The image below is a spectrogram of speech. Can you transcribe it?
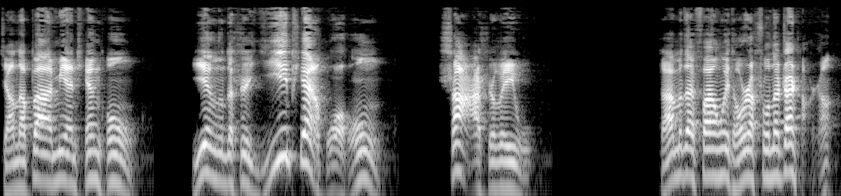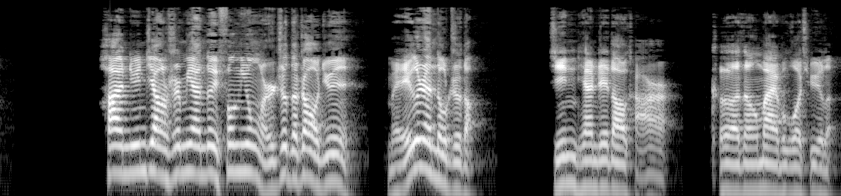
将那半面天空映的是一片火红，煞是威武。咱们再翻回头上说，那战场上。汉军将士面对蜂拥而至的赵军，每个人都知道，今天这道坎儿可能迈不过去了。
